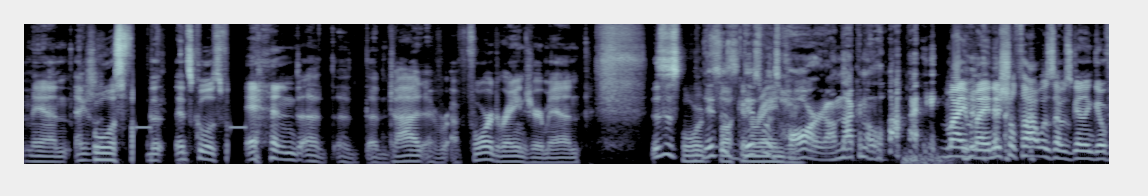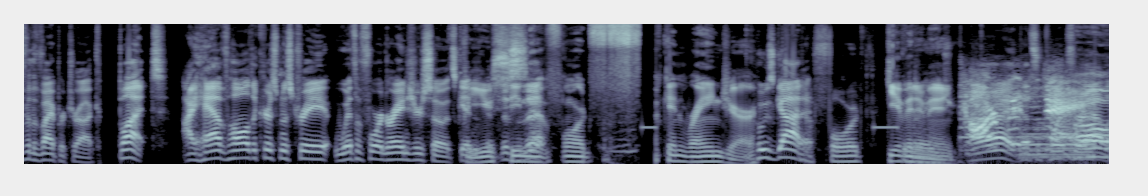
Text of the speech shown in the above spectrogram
man, actually, Cool as fuck. the, it's cool as f- and a, a, a, Dodge, a Ford Ranger, man. This is Ford This is this Ranger. was hard. I'm not gonna lie. my my initial thought was I was going to go for the Viper truck, but I have hauled a Christmas tree with a Ford Ranger, so it's Have getting. you seen that It. Ford fucking Ranger? Who's got A it? Ford. Give it to me. All right, that's a point for Oh,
